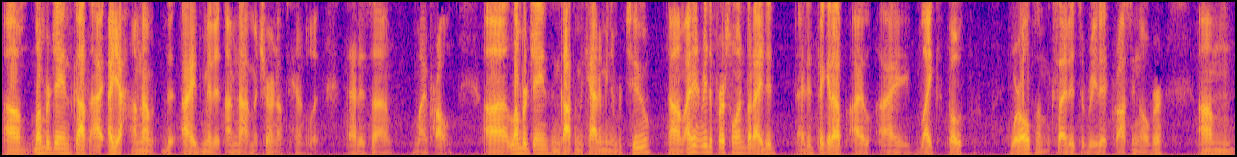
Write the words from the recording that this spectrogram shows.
Um, Lumberjanes got, I, uh, yeah, I'm not, I admit it, I'm not mature enough to handle it. That is uh, my problem. Uh, Lumberjanes and Gotham Academy number two. Um, I didn't read the first one, but I did, I did pick it up. I, I like both worlds. I'm excited to read it crossing over. Um,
